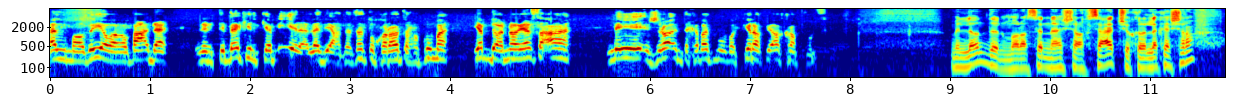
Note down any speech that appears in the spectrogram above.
الماضية وبعد الارتباك الكبير الذي أحدثته قرارات الحكومة يبدو أنه يسعى لإجراء انتخابات مبكرة في أقرب فرصة. من لندن مراسلنا أشرف سعد شكرا لك أشرف.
